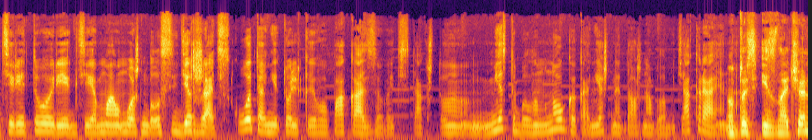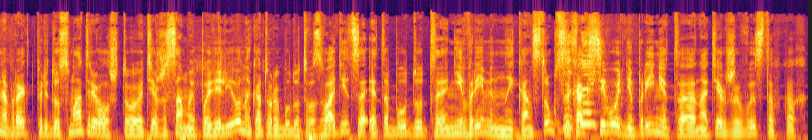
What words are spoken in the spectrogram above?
территории, где можно было содержать скот, а не только его показывать. Так что места было много, конечно, это должна была быть окраина. Ну, то есть изначально проект предусматривал, что те же самые павильоны, которые будут возводиться, это будут э, не временные конструкции, Вы как знаете... сегодня принято на тех же выставках,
